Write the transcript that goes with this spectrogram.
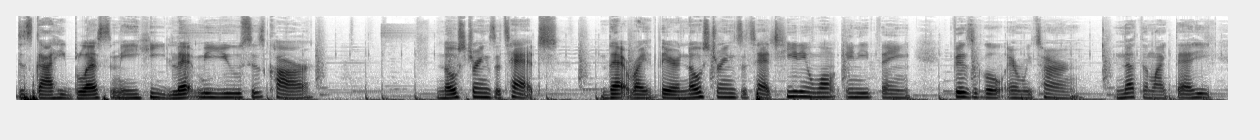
This guy, he blessed me. He let me use his car. No strings attached. That right there, no strings attached. He didn't want anything physical in return. Nothing like that. He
